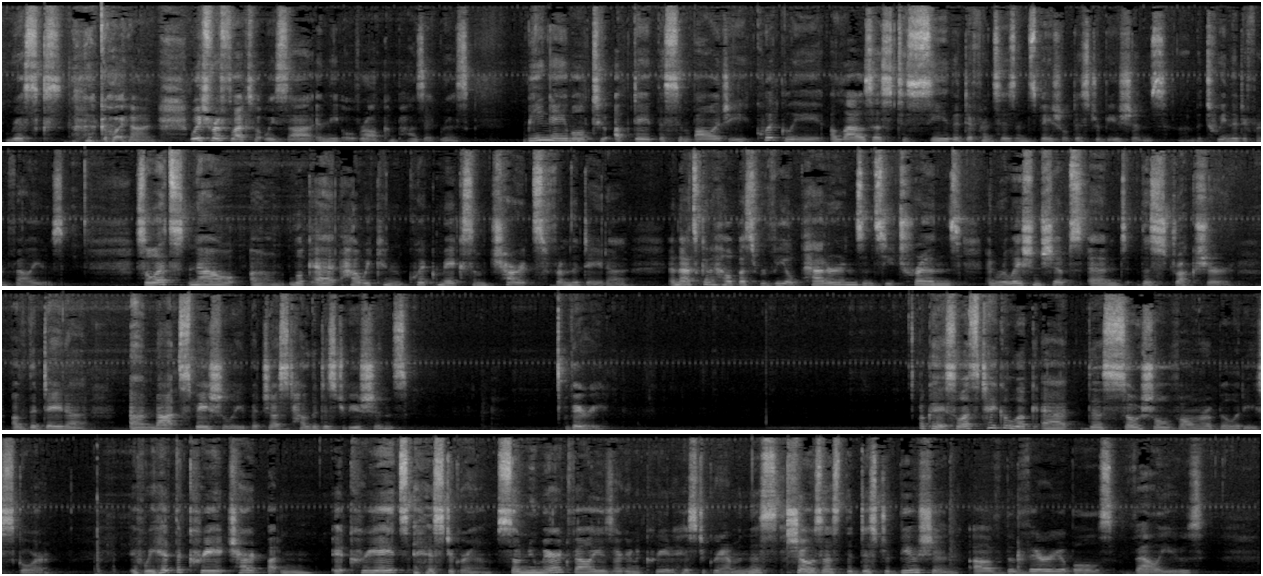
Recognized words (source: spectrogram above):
risks going on, which reflects what we saw in the overall composite risk being able to update the symbology quickly allows us to see the differences in spatial distributions uh, between the different values. So let's now um, look at how we can quick make some charts from the data. And that's going to help us reveal patterns and see trends and relationships and the structure of the data um, not spatially, but just how the distributions vary. Okay, so let's take a look at this social vulnerability score. If we hit the create chart button, it creates a histogram. So numeric values are going to create a histogram, and this shows us the distribution of the variables values.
